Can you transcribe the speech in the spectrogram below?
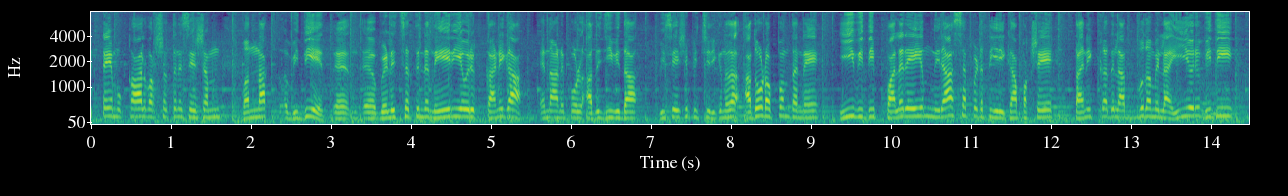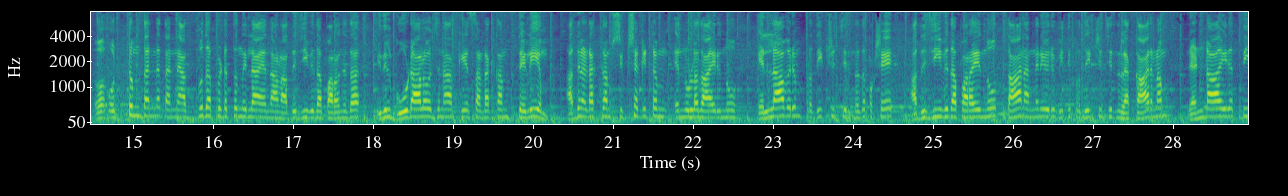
എട്ടേ മുക്കാൽ വർഷത്തിന് ശേഷം വന്ന വിധിയെ വെളിച്ചത്തിന്റെ നേരിയ ഒരു കണിക എന്നാണ് ഇപ്പോൾ അതിജീവിത വിശേഷിപ്പിച്ചിരിക്കുന്നത്. അതോടൊപ്പം തന്നെ ഈ വിധി പലരെയും നിരാശപ്പെടുത്തിയിരിക്കാം. പക്ഷേ തനിക്കതിൽ അത്ഭുതമില്ല. ഈ ഒരു വിധി ഒട്ടും തന്നെ തന്നെ അത്ഭുതപ്പെടുത്തുന്നില്ല എന്നാണ് അതിജീവിത പറഞ്ഞത്. ഇതിൽ ഗൂഢാലോചന കേസടക്കം തെളിയും. അതിനടക്കം ശിക്ഷ കിട്ടും എന്നുള്ളതായിരുന്നു എല്ലാവരും പ്രതീക്ഷിച്ചിരുന്നത്. പക്ഷേ അതിജീവിത പറയുന്നു താൻ അങ്ങനെ ഒരു വിധി പ്രതീക്ഷിച്ചിരുന്നില്ല. കാരണം രണ്ടായിരത്തി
